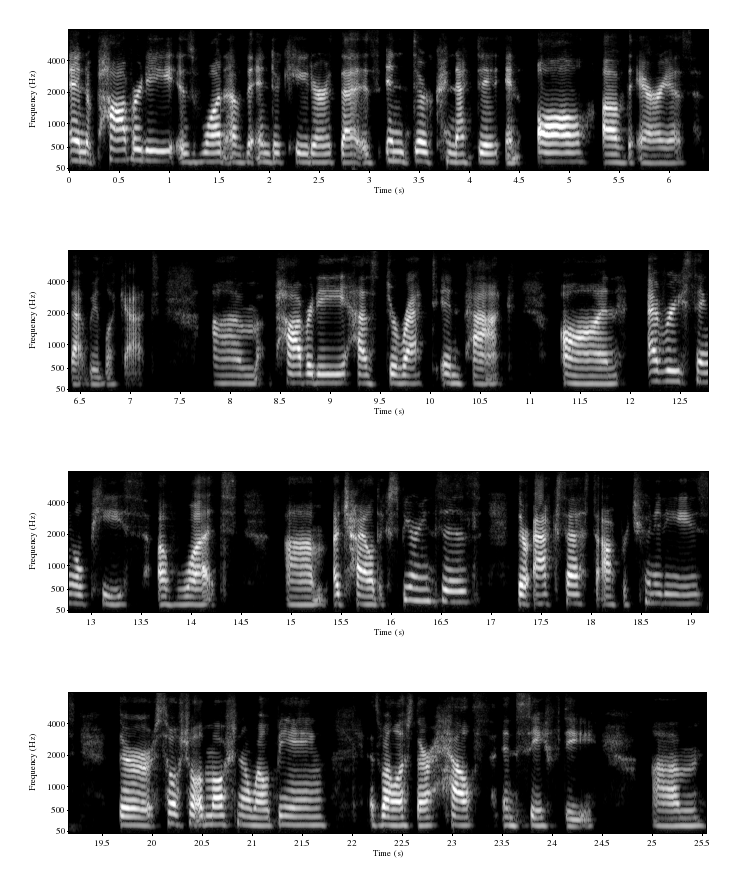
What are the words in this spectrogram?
And poverty is one of the indicators that is interconnected in all of the areas that we look at. Um, poverty has direct impact on every single piece of what um, a child experiences, their access to opportunities, their social emotional well being, as well as their health and safety. Um,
